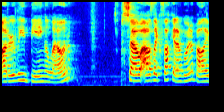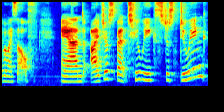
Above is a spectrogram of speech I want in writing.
utterly being alone. So I was like, fuck it, I'm going to Bali by myself. And I just spent two weeks just doing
